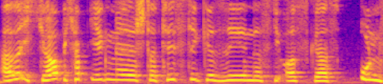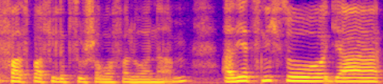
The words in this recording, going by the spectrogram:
also ich glaube, ich habe irgendeine Statistik gesehen, dass die Oscars unfassbar viele Zuschauer verloren haben. Also jetzt nicht so, ja,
